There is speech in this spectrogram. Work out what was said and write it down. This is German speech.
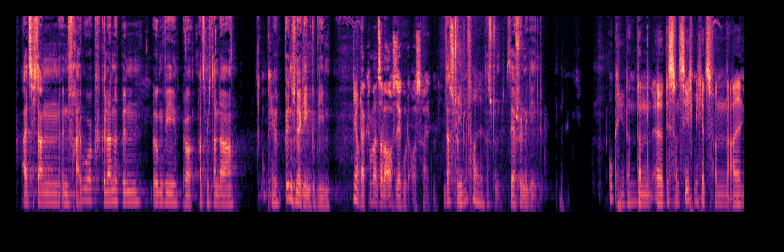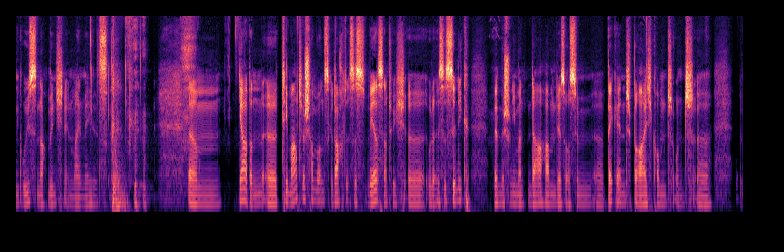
als ich dann in Freiburg gelandet bin, irgendwie, ja, hat es mich dann da, okay. bin ich in der Gegend geblieben. Ja. Da kann man es aber auch sehr gut aushalten. Das stimmt. Auf jeden Fall. Das stimmt. Sehr schöne Gegend. Okay, dann, dann äh, distanziere ich mich jetzt von allen Grüßen nach München in meinen Mails. ähm, ja, dann äh, thematisch haben wir uns gedacht, ist es, wäre es natürlich äh, oder ist es sinnig, wenn wir schon jemanden da haben, der so aus dem äh, Backend-Bereich kommt und äh,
